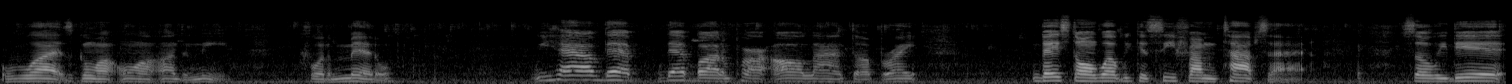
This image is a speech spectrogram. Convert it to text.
what's going on underneath for the metal. We have that that bottom part all lined up right? Based on what we could see from the top side. So we did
